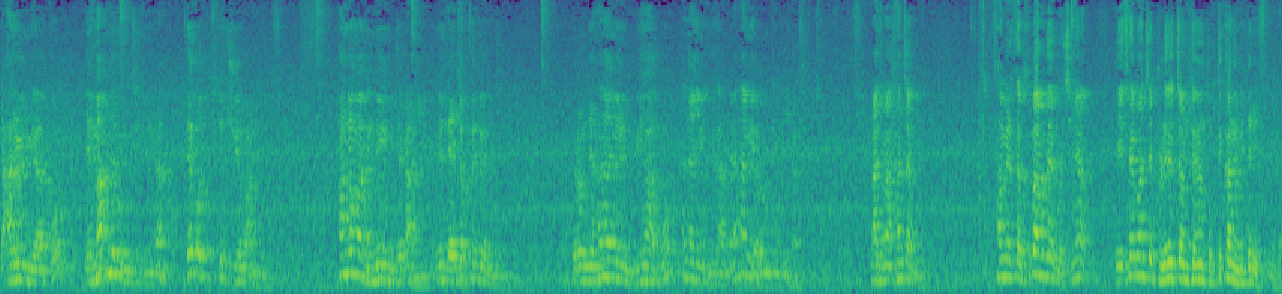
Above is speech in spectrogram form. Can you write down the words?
나를 위하고 내 마음대로 움직이는 한 내가 어떻게 주의 되겠어요? 환경과 능력의 문제가 아니에요. 이건 내적 태도의 문제입니다. 여러분들이 하나님을 위하고 하나님을 위하면 하나님이 여러분들을 일하실 것입니다. 마지막 한 장면. 3일사 후반부에 보시면 이 세 번째 블레셋 전투에는 독특한 의미들이 있습니다.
